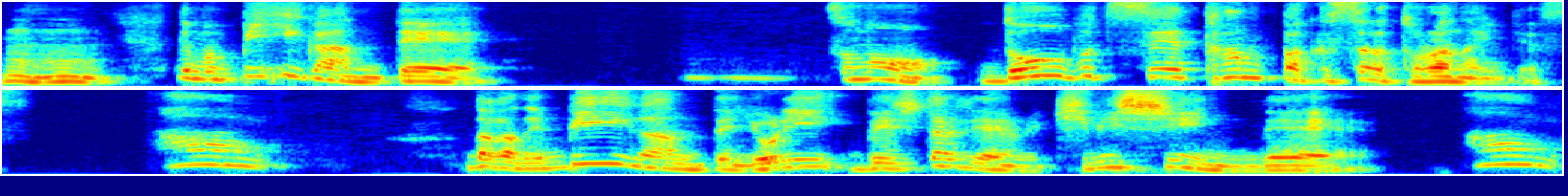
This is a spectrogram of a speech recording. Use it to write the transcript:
うんうん。でも、ビーガンって、うんその、動物性タンパクすら取らないんです。はい。だからね、ビーガンってよりベジタリアンより厳しいんで、はい。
